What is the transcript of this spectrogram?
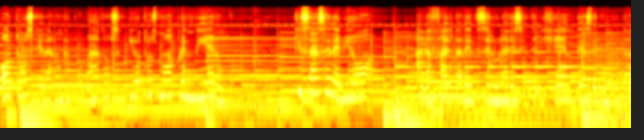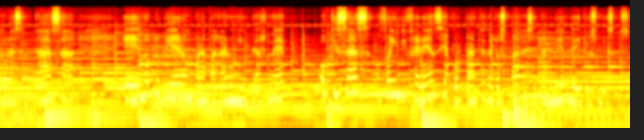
Otros quedaron reprobados y otros no aprendieron. Quizás se debió a la falta de celulares inteligentes, de computadoras en casa, eh, no tuvieron para pagar un internet o quizás fue indiferencia por parte de los padres y también de ellos mismos.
